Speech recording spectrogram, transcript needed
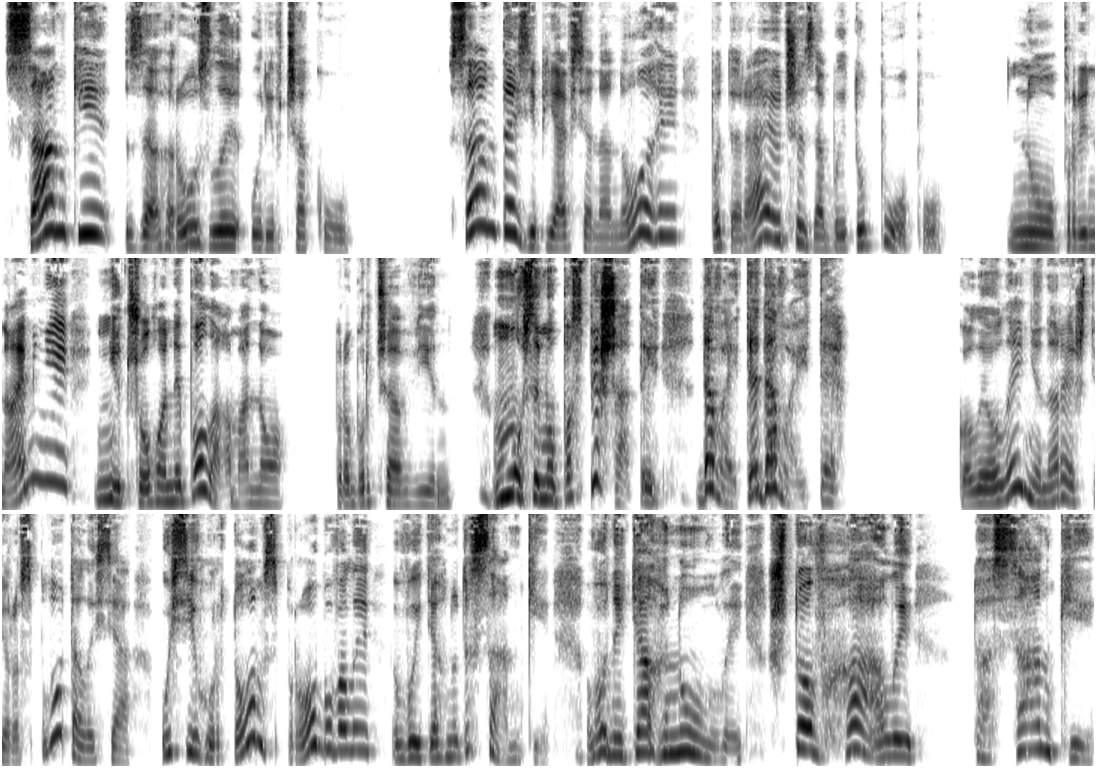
Санки загрузли у рівчаку. Санта зіп'явся на ноги, потираючи забиту попу. Ну, принаймні, нічого не поламано, пробурчав він. Мусимо поспішати. Давайте, давайте. Коли олені нарешті розплуталися, усі гуртом спробували витягнути санки. Вони тягнули, штовхали, та санки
